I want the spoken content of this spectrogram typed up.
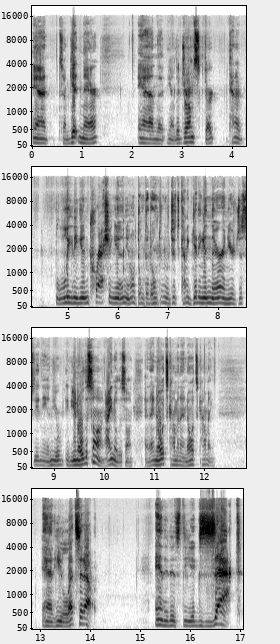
And so I'm getting there, and the you know the drums start kind of leading in, crashing in, you know, dum, dum, dum, just kind of getting in there, and you're just and you you know the song. I know the song, and I know it's coming. I know it's coming, and he lets it out, and it is the exact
